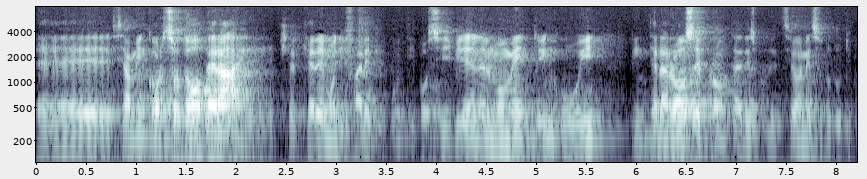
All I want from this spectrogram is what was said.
eh, siamo in corso d'opera e cercheremo di fare più punti possibili nel momento in cui l'intera rosa è pronta a disposizione sotto tutti i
